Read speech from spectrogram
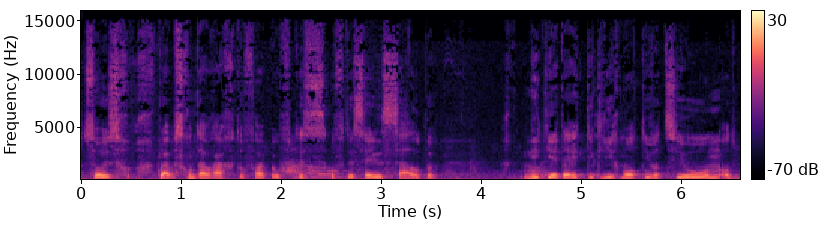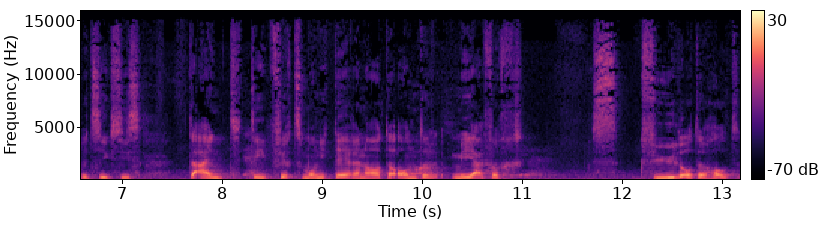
so ist, ich glaube, es kommt auch recht auf, auf, das, auf den Sales selber. Nicht jeder hat die gleiche Motivation oder beziehungsweise der eine treibt vielleicht das Monetäre an, der andere mehr einfach das Gefühl oder halt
